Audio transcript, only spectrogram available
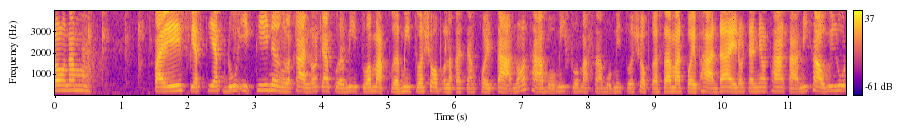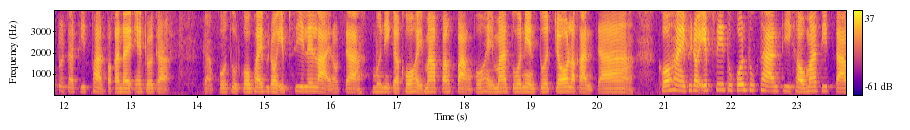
ลองนำ ไปเปรียบเทียบดูอีกที่หนึ่งละกันเนาะจะเผื่อมีตัวหมักเผื่อมีตัวชอบละกันจังคอยตามเนาะถ้าบ่มีตัวหมักถ้าบ่มีตัวชอบก็สามารถปล่อยผ่านได้เนาะจะแนวทางกะมีเข้ามีรูดเนาะจะผิดผ่านประกันใดแอดไว้กะกับขอโทษขออภัยพี่น้อง FC หลายๆเนาะจ้ามือนี้ก็ขอให้มาปังๆขอให้มาตัวเน้นตัวจอละกันจ้า ขอให้พี่น้อง FC ทุกคนทุกท่านที่เขามาติดตาม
